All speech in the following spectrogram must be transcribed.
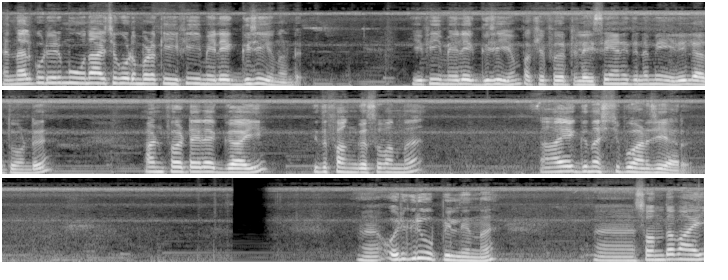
എന്നാൽ കൂടി ഒരു മൂന്നാഴ്ച കൂടുമ്പോഴൊക്കെ ഈ ഫീമെയിൽ എഗ്ഗ് ചെയ്യുന്നുണ്ട്. ഈ ഫീമെയിൽ എഗ്ഗ് ചെയ്യും. പക്ഷെ ഫെർട്ടിലൈസ് ചെയ്യാൻ ഇതിന്റെ മെയിലില്ലാത്തതുകൊണ്ട് അൺഫെർട്ടൈൽ എഗ്ഗായി ഇത് ഫംഗസ് വന്ന് ആ എഗ്ഗ് നശിച്ചു പോവാണ് ചെയ്യാറ്. ഒരു ഗ്രൂപ്പിൽ നിന്ന് സ്വന്തമായി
